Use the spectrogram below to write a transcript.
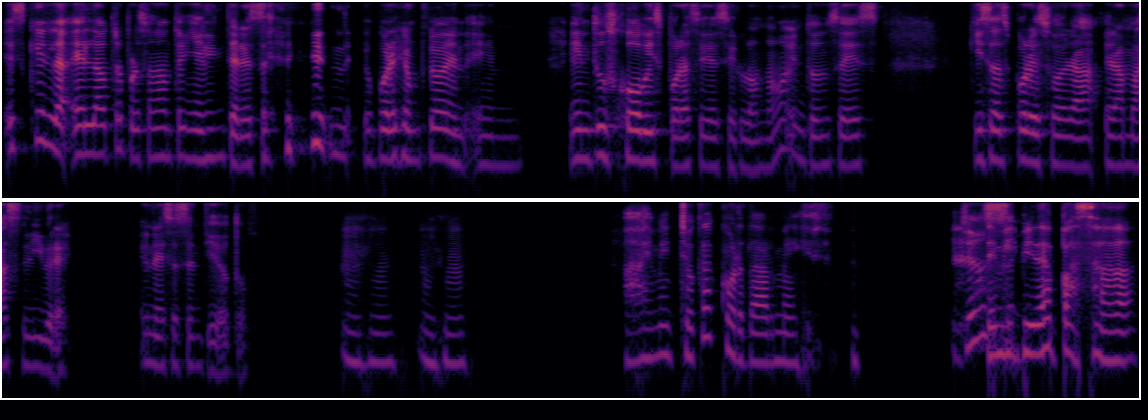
es que la, eh, la otra persona no tenía el interés, en- por ejemplo, en, en, en tus hobbies, por así decirlo, ¿no? Entonces, quizás por eso era, era más libre en ese sentido tú. Ujú, ujú. Ay, me choca acordarme Ya de mi vida pasada,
